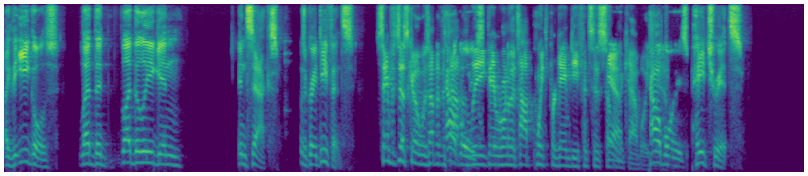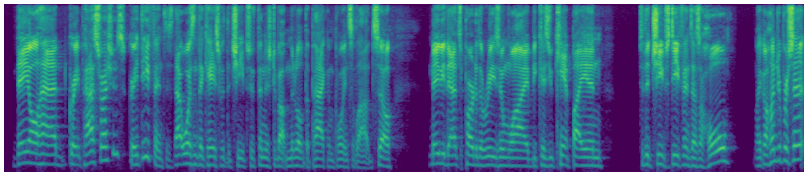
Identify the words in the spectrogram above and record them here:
Like the Eagles led the led the league in in sacks. It was a great defense. San Francisco was up at the Cowboys. top of the league. They were one of the top points per game defenses. So yeah. the Cowboys. Cowboys, yeah. Patriots. They all had great pass rushes, great defenses. That wasn't the case with the Chiefs, who finished about middle of the pack in points allowed. So maybe that's part of the reason why, because you can't buy in to the Chiefs defense as a whole, like 100%,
